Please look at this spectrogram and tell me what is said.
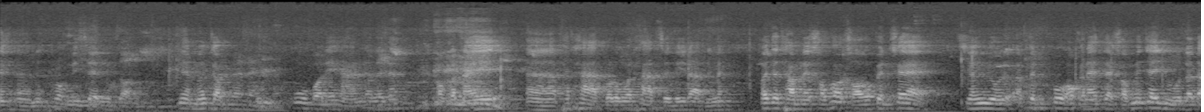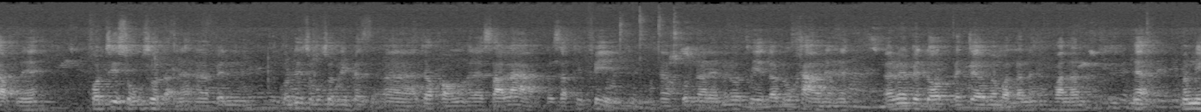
นะพวกมีเส้นมีกรอบเนี่ยเหมือนกับผู้บริหารอะไรนะออกกันในพระธาตุบรมธาตุเสรีราชเห็นไหมเขาจะทำอะไรเขาเพราะเขาเป็นแค่ ยังอยู่เป็นผู้ออกกันนแต่เขาไม่ใช่อยู่ระดับเนี่ยคนที่สูงสุดอะนะเป็นคนที่สูงสุดนี่เป็นเจ้าของอะไรซาร่าบริษัททิฟฟี่คุณอะไรไม่รู้ที่เราดูข่าวเนี่ยนะแล้วไม่ไปโดนไปเจอมาหมดแล้วนะวันนั้นเนี่ยมันมี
